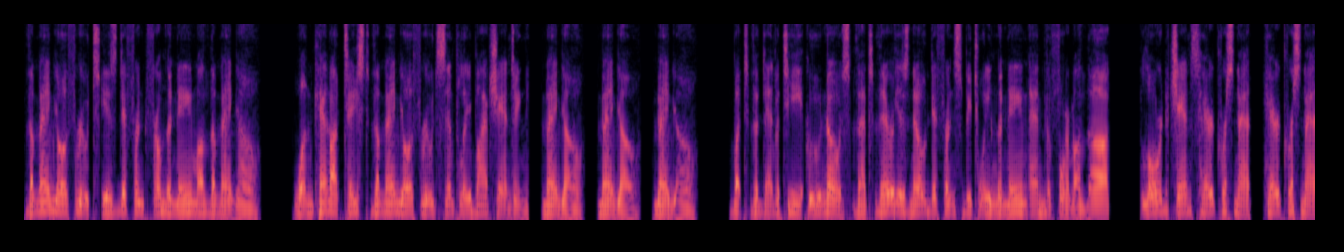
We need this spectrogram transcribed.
The mango fruit is different from the name of the mango. One cannot taste the mango fruit simply by chanting, mango, mango, mango. But the devotee who knows that there is no difference between the name and the form of the Lord chants Hare Krishna, Hare Krishna,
